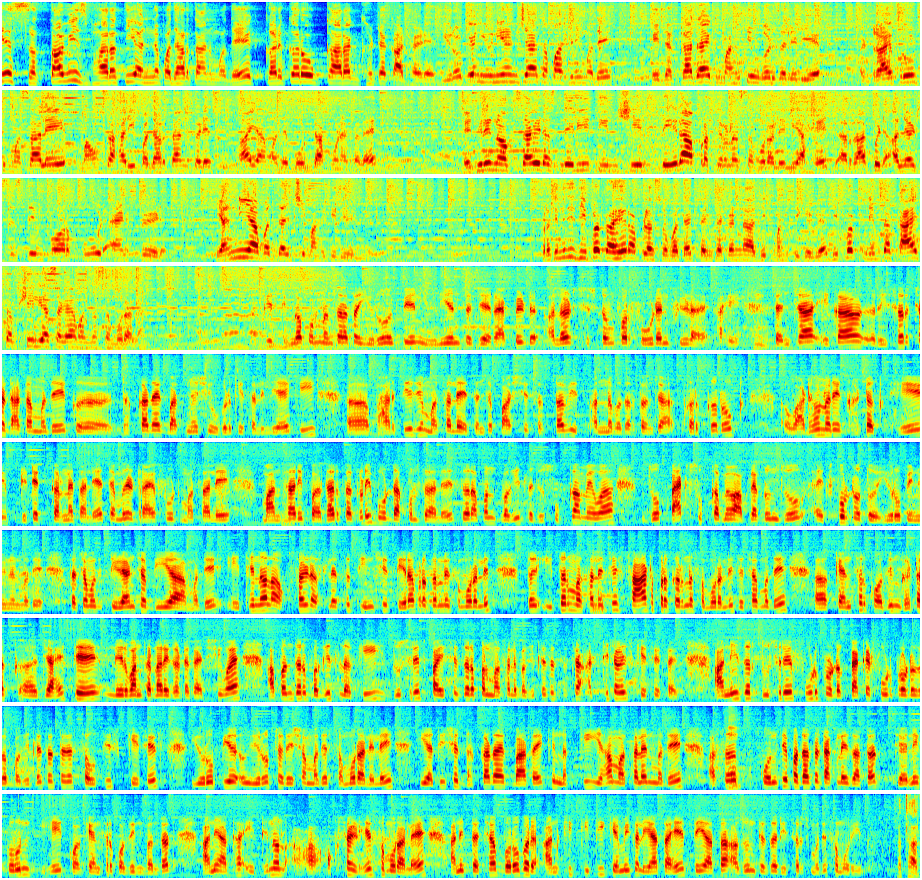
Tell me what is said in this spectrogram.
पाचशे सत्तावीस भारतीय अन्नपदार्थांमध्ये कर्करोगकारक घटक आढळले आहेत युरोपियन युनियनच्या तपासणीमध्ये हे धक्कादायक माहिती उघड झालेली आहे. ड्रायफ्रूट मसाले मांसाहारी पदार्थांकडे सुद्धा यामध्ये बोट दाखवण्यात आलंय. एथिलीन ऑक्साईड असलेली तीनशे तेरा प्रकरणं समोर आलेली आहेत. Rapid alert system for food and feed यांनी याबद्दलची माहिती दिलेली आहे. प्रतिनिधी दीपक आहेर आपल्यासोबत आहेत. त्यांच्याकडनं अधिक माहिती घेऊया. दीपक नेमका काय तपशील या सगळ्यामधनं समोर आला नक्की सिंगापूर नंतर आता युरोपियन युनियनचं जे rapid alert system for food and feed आहे त्यांच्या एका रिसर्चच्या डाटामध्ये एक धक्कादायक बातमी अशी उघडकीस आलेली आहे की भारतीय जे मसाले आहेत त्यांच्या पाचशे सत्तावीस अन्नपदार्थांच्या कर्करोग वाढवणारे घटक हे डिटेक्ट करण्यात आले आहेत. त्यामध्ये ड्रायफ्रूट मसाले मांसाहारी पदार्थाकडे बोट दाखवण्यात आले जर आपण बघितलं जो सुक्का मेवा जो पॅक्ड सुक्का मेवा आपल्याकडून जो एक्सपोर्ट होतो युरोपियन युनियनमध्ये त्याच्यामध्ये तिळांच्या बियामध्ये एथेनॉल ऑक्साईड असल्याचं तीनशे तेरा प्रकरणे समोर आलेत. तर इतर मसाल्याचे साठ प्रकरणं समोर आले ज्याच्यामध्ये कॅन्सर कॉझिंग घटक जे आहेत ते निर्माण करणारे घटक आहेत. शिवाय आपण जर बघितलं की दुसरे स्पायसेस जर आपण मसाले बघितले तर त्याच्या अठ्ठेचाळीस केसेस आहेत. आणि जर दुसरे food product packet food product जर बघितले तर त्याच्या चौतीस केसेस युरोपीय युरोपच्या देशामध्ये समोर आलेले आहे. ही अतिशय धक्कादायक बात आहे की नक्की ह्या मसाल्यांमध्ये असं कोणते पदार्थ टाकले जातात जेणेकरून हे कॅन्सर कॉझिंग बनतात. आणि आता इथेनॉल ऑक्साईड हे समोर आलं आहे आणि त्याच्याबरोबर आणखी किती केमिकल यात आहे ते आता अजून त्याच्या रिसर्चमध्ये समोर येईल. अर्थात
